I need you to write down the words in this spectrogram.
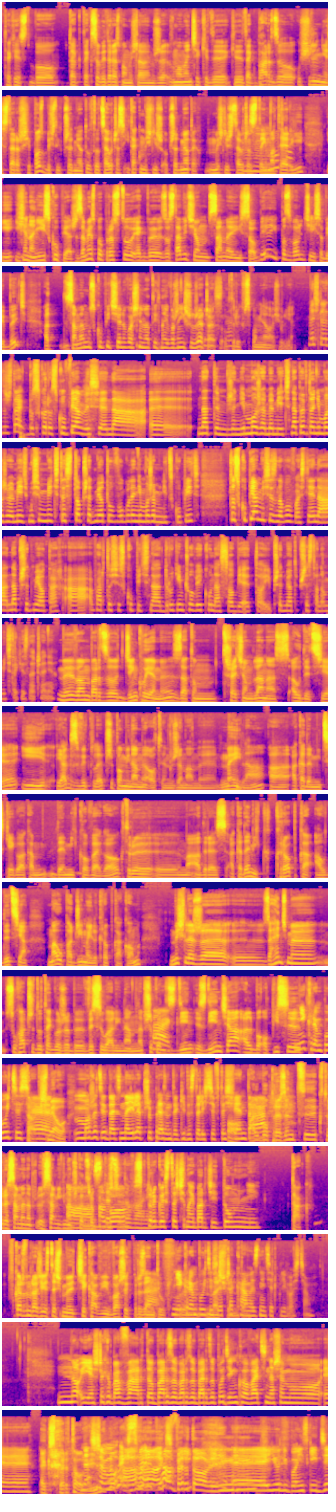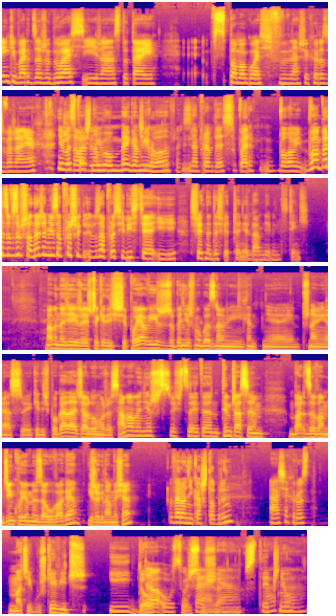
Tak jest, bo tak, tak sobie teraz pomyślałem, że w momencie, kiedy, kiedy tak bardzo usilnie starasz się pozbyć tych przedmiotów, to cały czas i tak myślisz o przedmiotach, myślisz cały czas mm -hmm. o tej mhm. materii i, i się na niej skupiasz. Zamiast po prostu jakby zostawić ją samej sobie i pozwolić jej sobie być, a samemu skupić się właśnie na tych najważniejszych rzeczach, Jasne. o których wspominałaś, Julia. Myślę też tak, bo skoro skupiamy się na, e, na tym, że nie możemy mieć, na pewno nie możemy mieć, musimy mieć te 100 przedmiotów, w ogóle nie możemy nic kupić, to skupiamy się znowu właśnie na, na przedmiotach, a warto się skupić na drugim człowieku, na sobie, to i przedmioty przestaną mieć takie znaczenie. My Wam bardzo dziękujemy za tą trzecią dla nas audycję i jak zwykle przypominamy o tym, że mamy maila akademickiego, akademikowego, który y, ma adres akademik.audycja małpa.gmail.com Myślę, że y, zachęćmy słuchaczy do tego, żeby wysyłali nam na przykład tak. zdjęcia albo opisy. Nie krępujcie się. Tak, śmiało. Możecie dać najlepszy prezent, jaki dostaliście w te o, święta. Albo prezenty, które same na, sami na o, przykład zrobiliście. Albo z którego jesteście najbardziej dumni. Tak. W każdym razie jesteśmy ciekawi waszych prezentów. Tak, nie em, krępujcie na się, święta. czekamy z niecierpliwością. No i jeszcze chyba warto bardzo, bardzo, bardzo podziękować naszemu, e, Ekspertowi. naszemu ekspertowi, ekspertowi. e, Julii Bońskiej. Dzięki bardzo, że byłaś i że nas tutaj e, wspomogłaś w naszych rozważaniach. Nie ma sprawy, mi było mega miło. refleksję. Naprawdę super. Było mi, byłam bardzo wzruszona, że mnie zaprosi, zaprosiliście i świetne doświadczenie dla mnie, więc dzięki. Mamy nadzieję, że jeszcze kiedyś się pojawisz, że będziesz mogła z nami chętnie przynajmniej raz kiedyś pogadać, albo może sama będziesz coś tutaj ten. Tymczasem bardzo wam dziękujemy za uwagę i żegnamy się. Weronika Sztobryn. Asia Chrust, Maciej Buszkiewicz i do, do, usłyszenia. usłyszenia. W styczniu. Pa, pa.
